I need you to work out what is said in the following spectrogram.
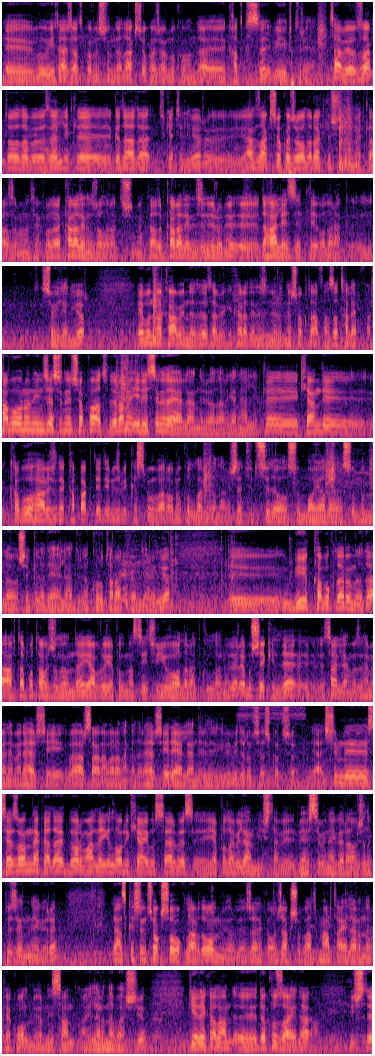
E, bu ihracat konusunda da Akçakoca'nın bu konuda e, katkısı büyüktür yani. Tabii uzak doğuda bu özellikle gıdada tüketiliyor. E, yalnız Akçakoca olarak düşünmemek lazım bunu tek olarak. Karadeniz olarak düşünmek lazım. Karadeniz'in ürünü e, daha lezzetli olarak e, söyleniyor. E bunun akabinde de tabii ki Karadeniz'in ürününe çok daha fazla talep var. Kabuğunun incesini çöpe atılıyor ama irisini değerlendiriyorlar genellikle. E, Kendi kabuğu haricinde kapak dediğimiz bir kısmı var. Onu kullanıyorlar. İşte tütsü de olsun, boyada olsun bunu da o şekilde değerlendiriyorlar. Kurutarak gönderiliyor. E, büyük kabuklarını da ahtapot avcılığında yavru yapılması için yuva olarak kullanılıyor. Ve bu şekilde e, salyangozun hemen hemen her şeyi bağırsağına varana kadar her şey değerlendirilir gibi bir durum söz konusu. Ya şimdi sezon ne kadar? Normalde yıl 12 ay bu serbest e, yapılabilen bir iş tabii mevsimine göre, avcılık düzenine göre. Yalnız kışın çok soğuklarda olmuyor. Özellikle Ocak, Şubat, Mart aylarında pek olmuyor. Nisan aylarında başlıyor. Geri kalan 9 ayda işte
